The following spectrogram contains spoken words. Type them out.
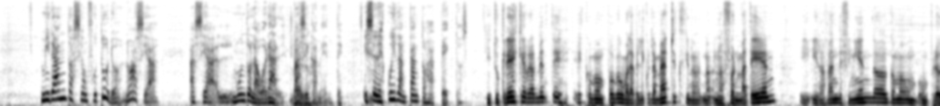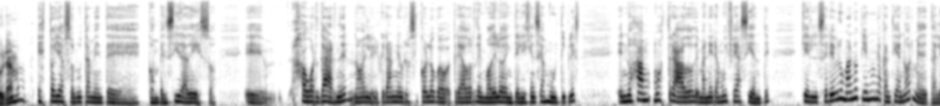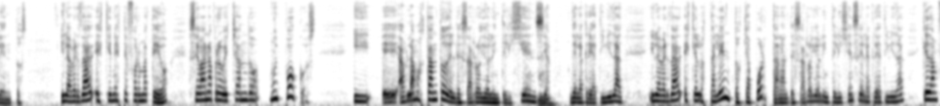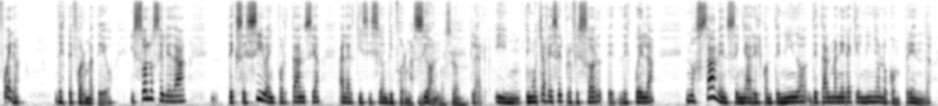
mirando hacia un futuro, ¿no? Hacia, hacia el mundo laboral, básicamente. Y se descuidan tantos aspectos. ¿Y tú crees que realmente es como un poco como la película Matrix, que nos formatean y, nos van definiendo como un, programa? Estoy absolutamente convencida de eso. Eh, Howard Gardner, ¿no? el, gran neuropsicólogo creador del modelo de inteligencias múltiples, eh, nos ha mostrado de manera muy fehaciente que el cerebro humano tiene una cantidad enorme de talentos y la verdad es que en este formateo se van aprovechando muy pocos. Y eh, hablamos tanto del desarrollo de la inteligencia, mm. de la creatividad. Y la verdad es que los talentos que aportan al desarrollo de la inteligencia y de la creatividad quedan fuera de este formateo. Y solo se le da excesiva importancia a la adquisición de información. Claro. Y, muchas veces el profesor de escuela no sabe enseñar el contenido de tal manera que el niño lo comprenda.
